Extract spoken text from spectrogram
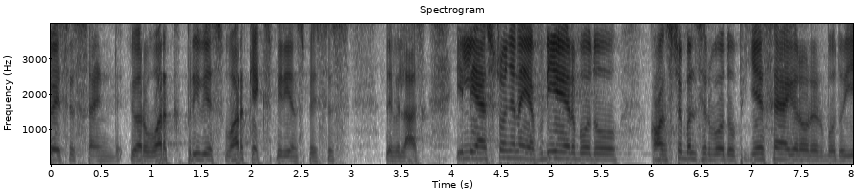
basis and your work previous work experience basis they will ask ಇಲ್ಲಿ ಎಷ್ಟೊಂದು ಜನ ಎಫ್ ಡಿ ಎ ಇರ್ಬೋದು ಕಾನ್ಸ್ಟೇಬಲ್ಸ್ ಇರ್ಬೋದು ಪಿ ಎಸ್ ಐ ಆಗಿರೋರು ಇರ್ಬೋದು, ಈ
